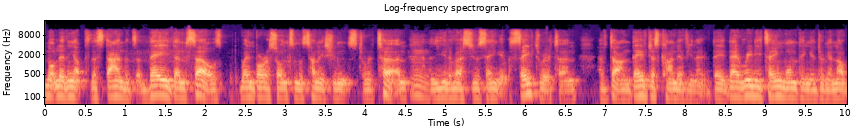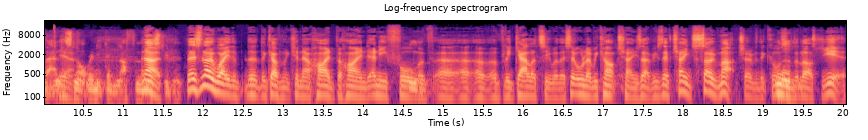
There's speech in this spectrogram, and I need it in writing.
not living up to the standards that they themselves, when Boris Johnson was telling students to return, mm. and the university was saying it was safe to return, have done. They've just kind of, you know, they, they're really saying one thing and doing another, and yeah. it's not really good enough for many no, students. There's no way that the, the, government can now hide behind any form mm. of, uh, uh of legality where they say, oh, no, we can't change that because they've changed so much over the course mm. of the last year,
